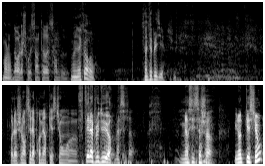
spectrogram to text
Voilà. Non, voilà, je trouvais ça intéressant. De... On est d'accord Ça me fait plaisir. Voilà, j'ai lancé la première question. euh, C'était la plus dure, merci. Merci Sacha. Une autre question?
